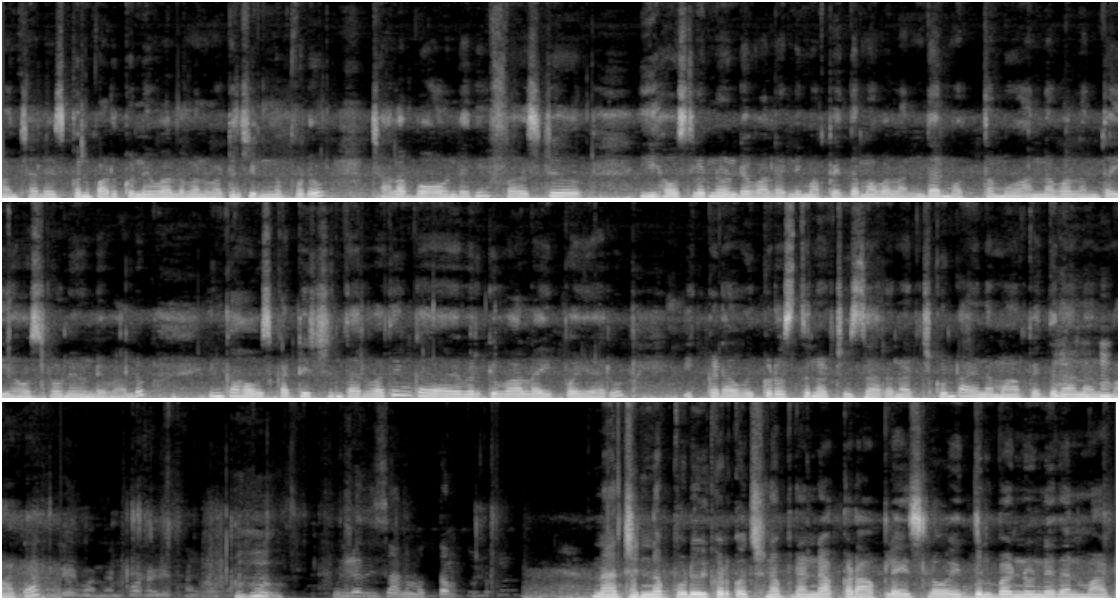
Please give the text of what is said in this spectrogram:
మంచాలు వేసుకొని పడుకునే వాళ్ళం అనమాట చిన్నప్పుడు. చాలా బాగుండేది. ఫస్ట్ ఈ హౌస్లోనే ఉండేవాళ్ళండి. మా పెద్దమ్మ వాళ్ళందరూ మొత్తము అన్న వాళ్ళంతా ఈ హౌస్లోనే ఉండేవాళ్ళు. ఇంకా హౌస్ కట్టించిన తర్వాత ఇంకా ఎవరికి వాళ్ళు అయిపోయారు. ఇక్కడ ఇక్కడ వస్తున్నట్టు చూసారా? నడుచుకుంటూ ఆయన మా పెద్దనాన్న అనమాట మొత్తం. నా చిన్నప్పుడు ఇక్కడికి వచ్చినప్పుడు అండి అక్కడ ఆ ప్లేస్లో ఎద్దుల బండి ఉండేదన్నమాట.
